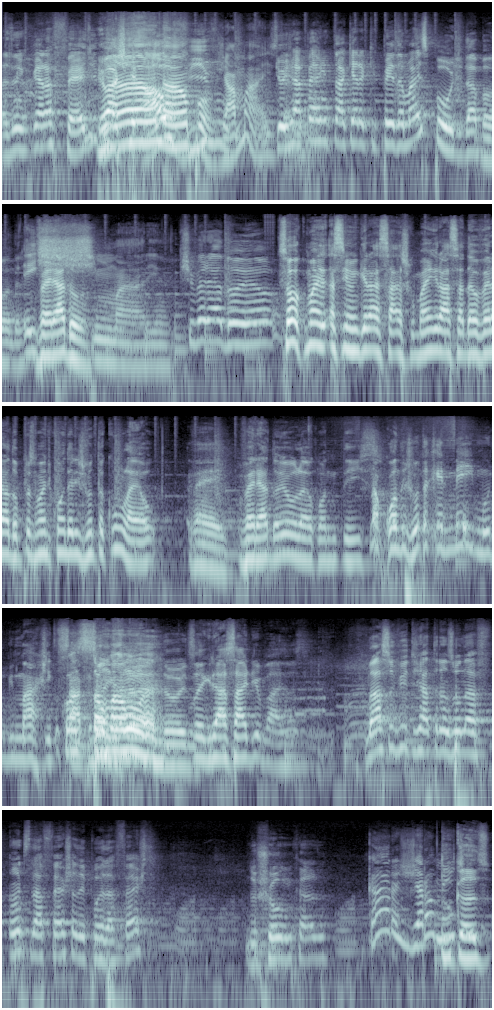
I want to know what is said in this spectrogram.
Tá dizendo que o cara fede. Eu acho que não, ao não, vivo, pô, jamais. Que eu já perguntar que era que peida mais podre da banda. Ixi, Vereador. Maria. Ixi, vereador, eu... Só que, mais, assim, o engraçado, acho que o mais engraçado é o vereador, principalmente quando ele junta com o Léo. Véi. O vereador e o Léo, quando diz. Não, quando junta aquele meio muito macho, tu quando sabe. toma né? uma- É doido. Isso é engraçado demais. assim. Márcio Vitor já transou na- antes da festa ou depois da festa? Do show, no caso. Cara, geralmente. No caso.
